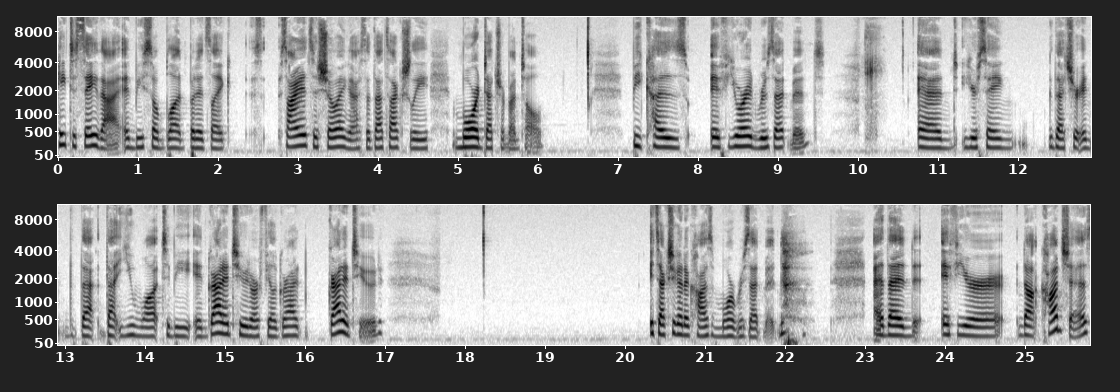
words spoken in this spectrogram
hate to say that and be so blunt, but it's like science is showing us that that's actually more detrimental because if you're in resentment and you're saying that you're in that that you want to be in gratitude or feel grat- gratitude it's actually going to cause more resentment. And then if you're not conscious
